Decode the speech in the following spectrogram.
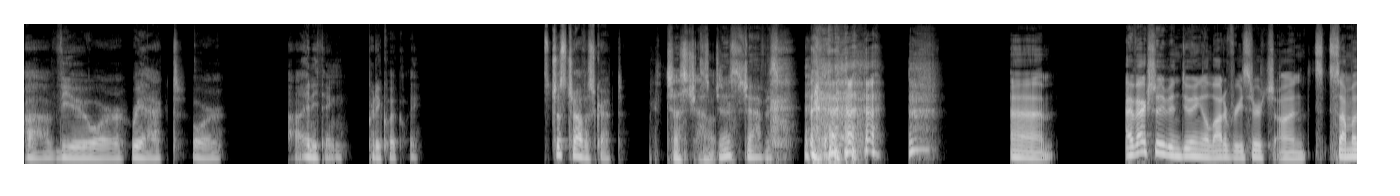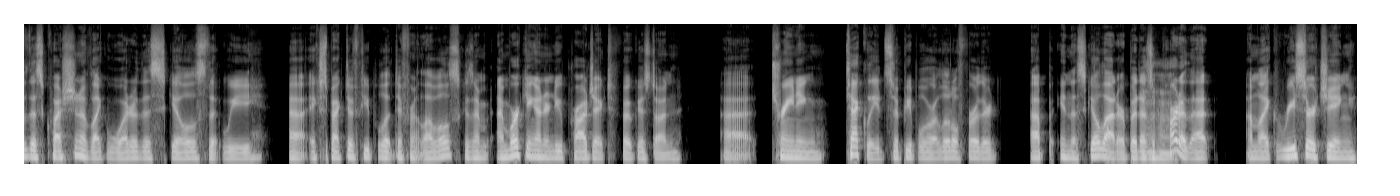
uh, Vue or React or uh, anything pretty quickly. It's just JavaScript. Just JavaScript. Just JavaScript. um, I've actually been doing a lot of research on some of this question of like what are the skills that we uh, expect of people at different levels because I'm I'm working on a new project focused on uh, training tech leads, so people who are a little further up in the skill ladder. But as mm-hmm. a part of that, I'm like researching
